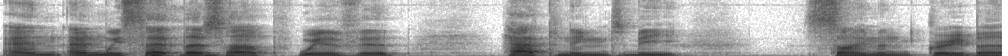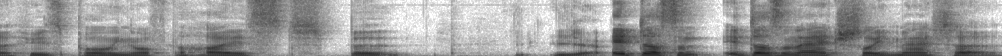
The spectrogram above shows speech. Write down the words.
and and we set that up with it happening to be Simon Gruber who's pulling off the heist, but Yeah. it doesn't it doesn't actually matter.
